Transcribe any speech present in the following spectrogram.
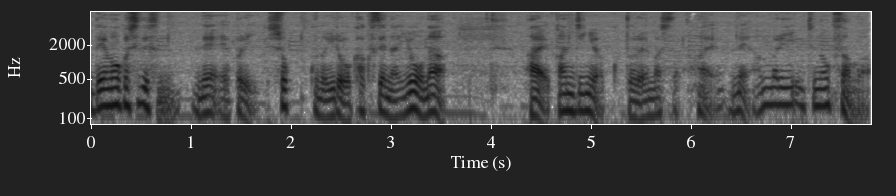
電話越しですねやっぱりショックの色を隠せないようなはい、感じには捉えました。はい。ね、あんまりうちの奥さんは、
